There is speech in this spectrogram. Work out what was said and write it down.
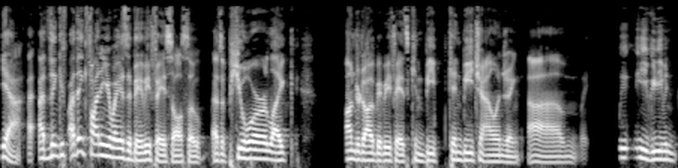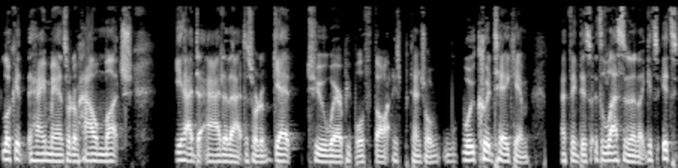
Yeah, I think I think finding your way as a baby face also as a pure like underdog baby face can be can be challenging. Um, we, you can even look at the Hangman, sort of how much he had to add to that to sort of get to where people thought his potential w- could take him. I think this it's a lesson in like it's it's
